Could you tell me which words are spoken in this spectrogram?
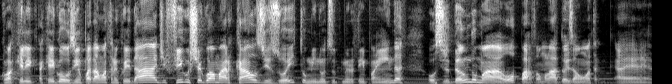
Com aquele, aquele golzinho para dar uma tranquilidade. Figo chegou a marcar aos 18 minutos do primeiro tempo ainda, ou seja, dando uma, opa, vamos lá, 2 a 1 é,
